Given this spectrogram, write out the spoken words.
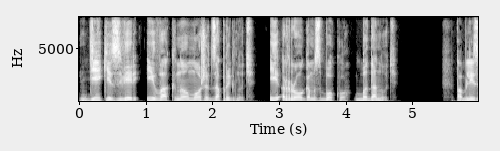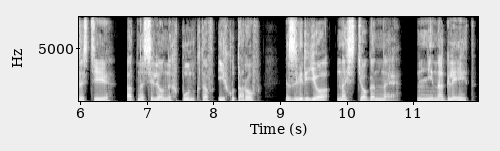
Дикий зверь и в окно может запрыгнуть, и рогом сбоку бодануть. Поблизости от населенных пунктов и хуторов зверье настеганное, не наглеет.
